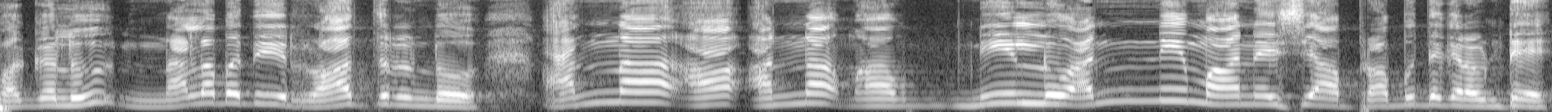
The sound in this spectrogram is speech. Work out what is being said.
పగలు నలభది రాత్రులు అన్న ఆ అన్న నీళ్ళు అన్నీ మానేసి ఆ ప్రభు దగ్గర ఉంటే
